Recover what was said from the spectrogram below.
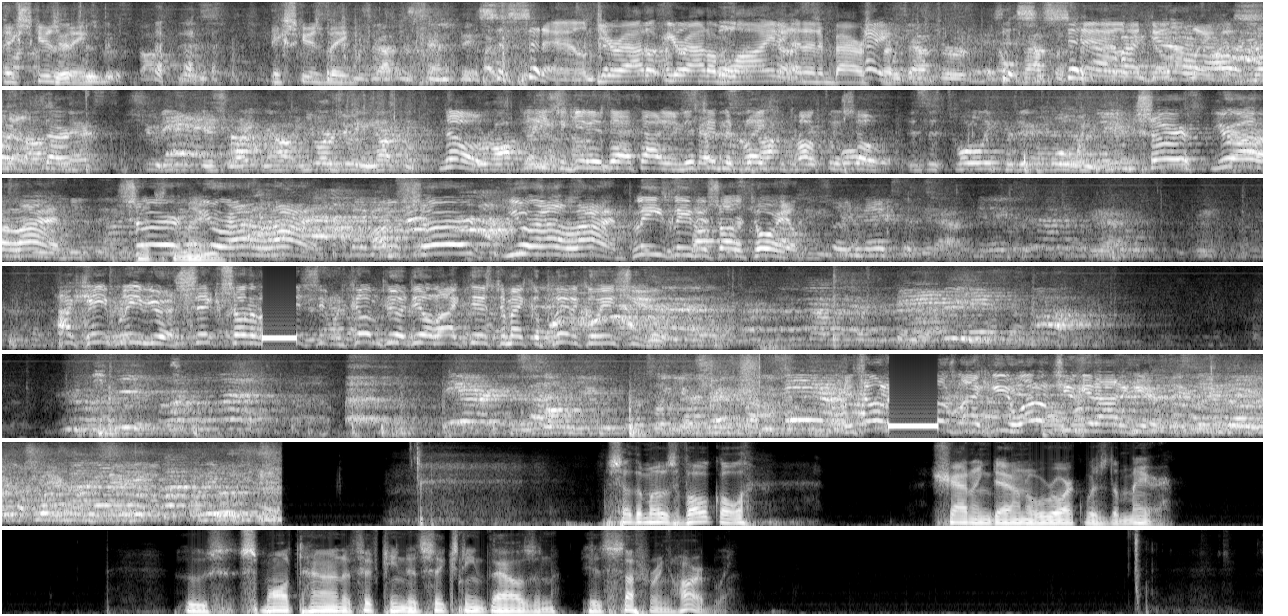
Excuse me. Excuse me. S- Sit down. You're out of you're out of line and an embarrassment. S- Sit down and don't play this stuff. Shooting is right now, and you are doing nothing. No, You're operating he needs to get his ass out of here. This isn't the place to talk this over. This is totally predictable when you. Sir, you're out of line. Sir, you are out of line. I'm Sir, you are out of line. Please leave this auditorium. I can't believe you're a sick son of a bitch that would come to a deal like this to make a political issue. It's on like you. Why don't you get out of here? So the most vocal shouting down O'Rourke was the mayor, whose small town of 15 to 16,000 is suffering horribly.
